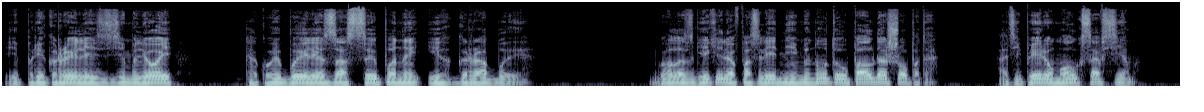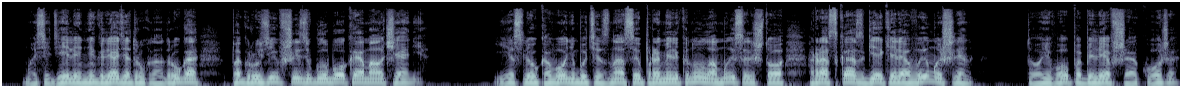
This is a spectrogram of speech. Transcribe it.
и прикрылись землей, какой были засыпаны их гробы. Голос Гекеля в последние минуты упал до шепота, а теперь умолк совсем. Мы сидели, не глядя друг на друга, погрузившись в глубокое молчание. Если у кого-нибудь из нас и промелькнула мысль, что рассказ Гекеля вымышлен — то его побелевшая кожа,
